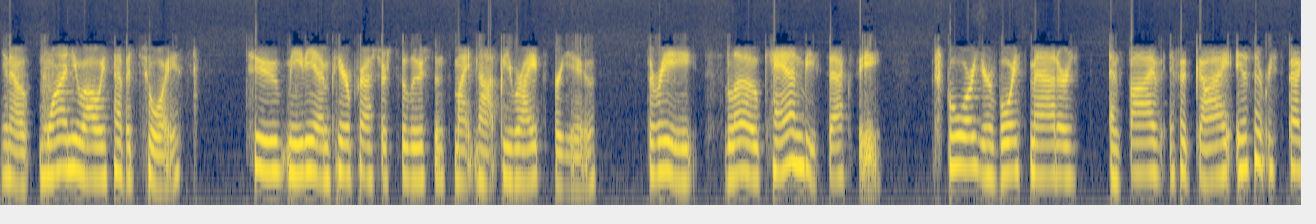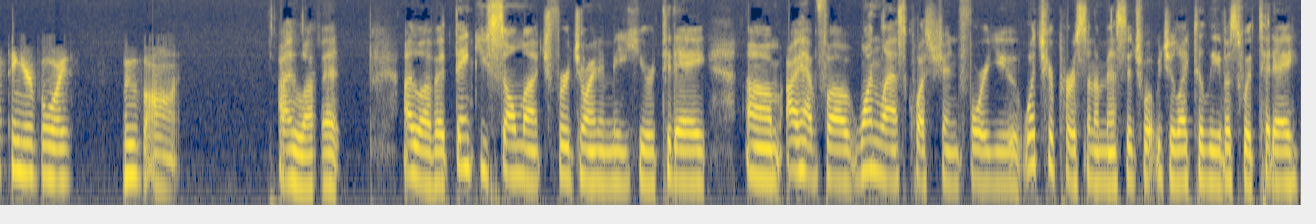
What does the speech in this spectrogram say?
you know, one, you always have a choice. Two, media and peer pressure solutions might not be right for you. Three, slow can be sexy. Four, your voice matters. And five, if a guy isn't respecting your voice, move on. I love it. I love it. Thank you so much for joining me here today. Um, I have uh, one last question for you. What's your personal message? What would you like to leave us with today?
